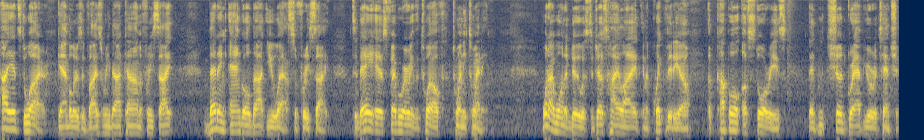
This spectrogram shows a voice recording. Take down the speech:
Hi, it's Dwyer. GamblersAdvisory.com, a free site. BettingAngle.us, a free site. Today is February the 12th, 2020. What I want to do is to just highlight in a quick video a couple of stories that should grab your attention,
